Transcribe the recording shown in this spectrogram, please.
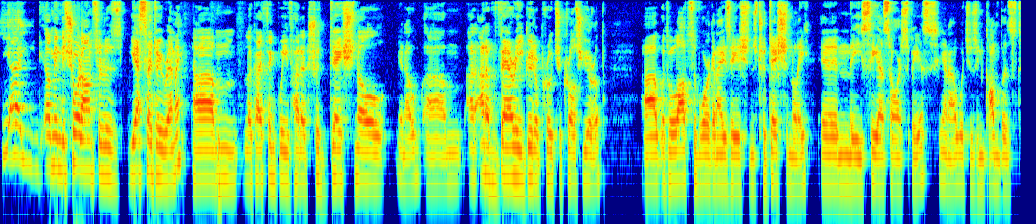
Yeah, I mean, the short answer is yes, I do, Remy. Um, look, I think we've had a traditional, you know, um, and, and, a very good approach across Europe uh, with lots of organizations traditionally in the CSR space, you know, which has encompassed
